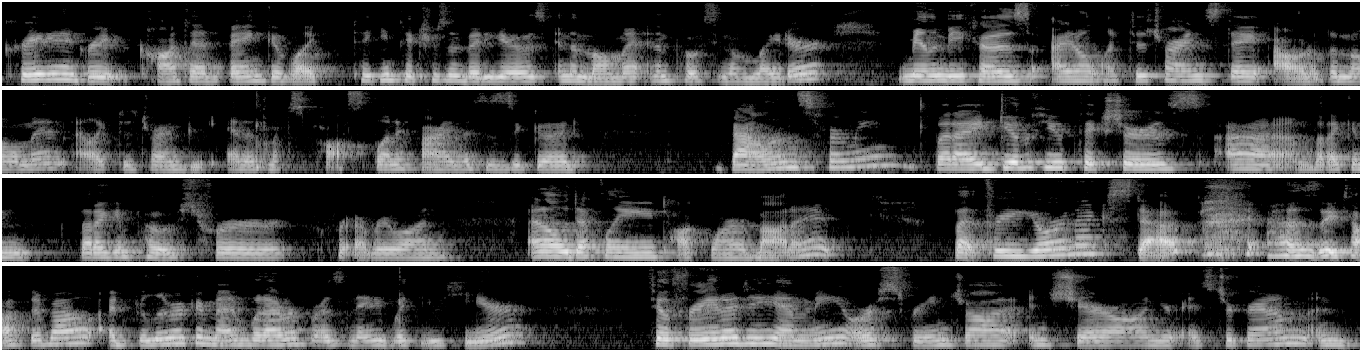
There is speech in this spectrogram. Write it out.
creating a great content bank of like taking pictures and videos in the moment and then posting them later. Mainly because I don't like to try and stay out of the moment. I like to try and be in as much as possible, and I find this is a good balance for me. But I do have a few pictures um, that I can that I can post for for everyone, and I'll definitely talk more about it. But for your next step, as they talked about, I'd really recommend whatever resonated with you here. Feel free to DM me or screenshot and share on your Instagram and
